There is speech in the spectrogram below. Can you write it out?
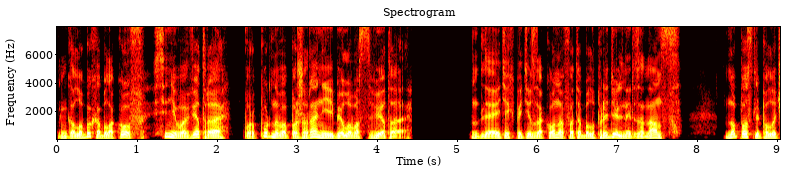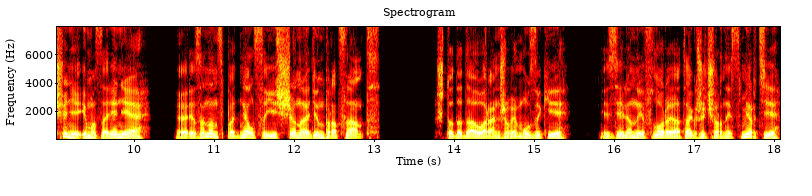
голубых облаков, синего ветра, пурпурного пожирания и белого света. Для этих пяти законов это был предельный резонанс, но после получения им озарения резонанс поднялся еще на 1%. Что до дао оранжевой музыки, зеленой флоры, а также черной смерти,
